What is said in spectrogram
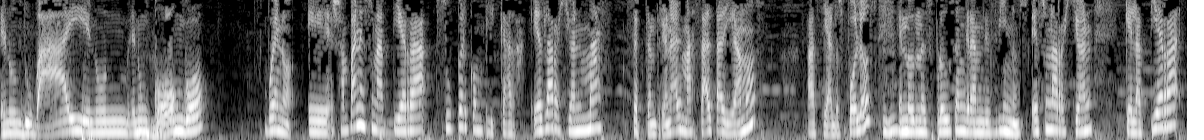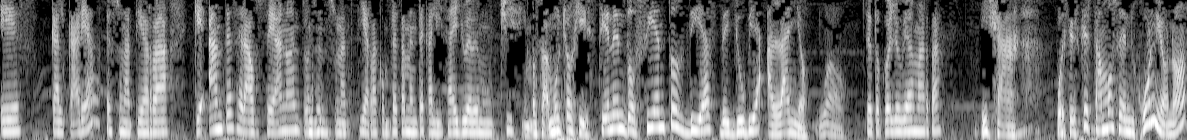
en un Dubai, en un en un Congo. Bueno, eh, Champagne es una tierra súper complicada. Es la región más septentrional, más alta, digamos, hacia los polos, en donde se producen grandes vinos. Es una región que la tierra es calcárea, es una tierra que antes era océano, entonces es una tierra completamente caliza y llueve muchísimo. O sea, mucho gis. Tienen 200 días de lluvia al año. wow. ¿Te tocó lluvia, Marta? Hija, pues es que estamos en junio, ¿no?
